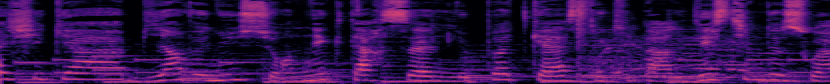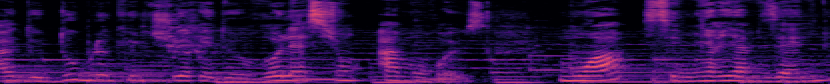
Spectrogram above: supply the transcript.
la chica, bienvenue sur Nectar Sun, le podcast qui parle d'estime de soi, de double culture et de relations amoureuses. Moi, c'est Myriam Zen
